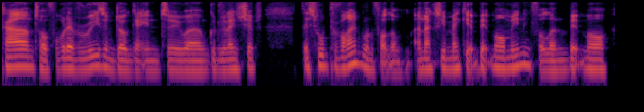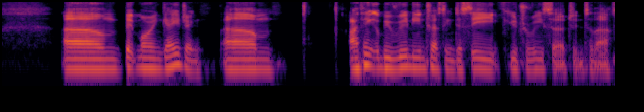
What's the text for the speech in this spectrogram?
can't or for whatever reason don't get into um, good relationships this will provide one for them and actually make it a bit more meaningful and a bit more um bit more engaging um i think it'll be really interesting to see future research into that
